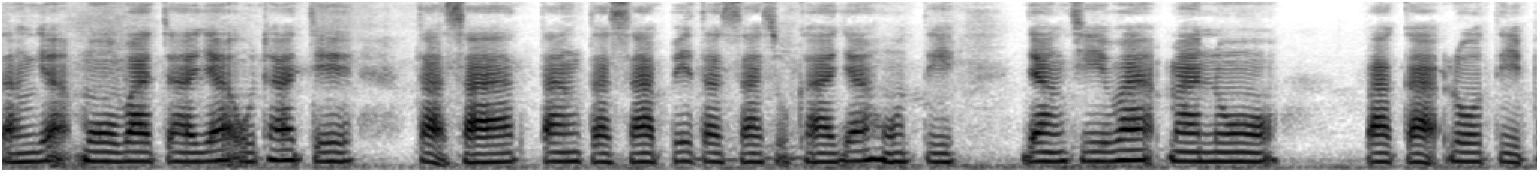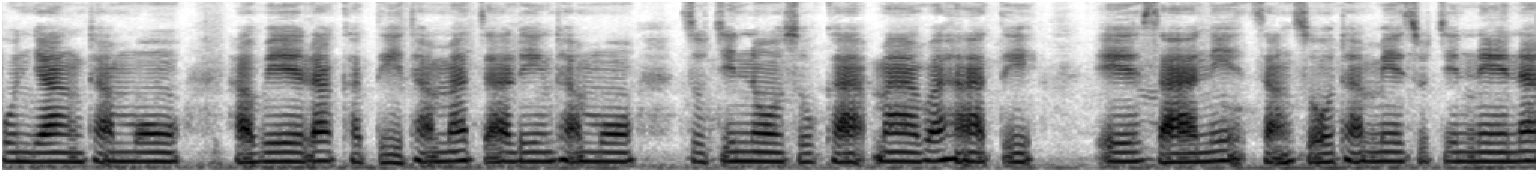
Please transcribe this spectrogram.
สังยะโมวาจายะอุทาเจตัสสาตังตัสสาเปตัสสาสุขายะโหติยังชีวะมาโนปากะโรติปุญญังธรรมโมหเวรคติธรรมจาริงธรรมโม สุจินโนสุขะมาวหาติ เอสานิสังโสธรรมเมสุจินเนนะ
